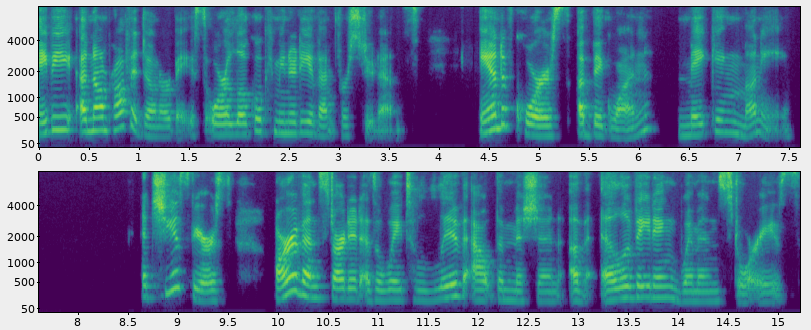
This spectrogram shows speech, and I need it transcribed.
maybe a nonprofit donor base or a local community event for students. And of course, a big one, making money. At She Is Fierce, our event started as a way to live out the mission of elevating women's stories.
